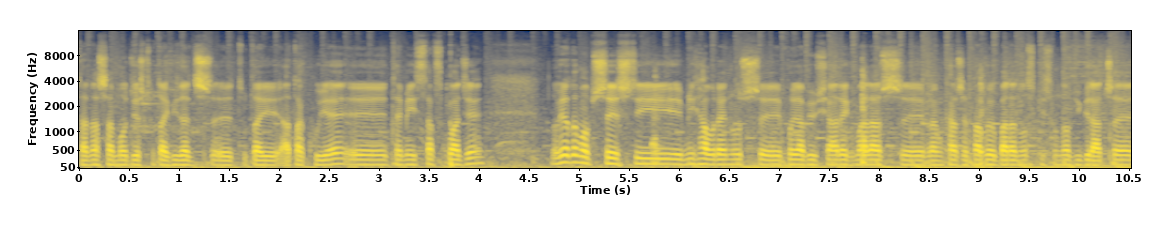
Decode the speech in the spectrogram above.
ta nasza młodzież tutaj widać, tutaj atakuje te miejsca w składzie. No wiadomo, przyszli Michał Renusz, y, pojawił się Arek Malarz, y, bramkarze Paweł Baranowski, są nowi gracze.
